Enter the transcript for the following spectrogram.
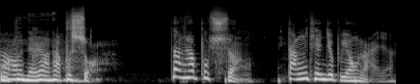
我不能让他不，爽，让他不爽，当天就不用来了。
